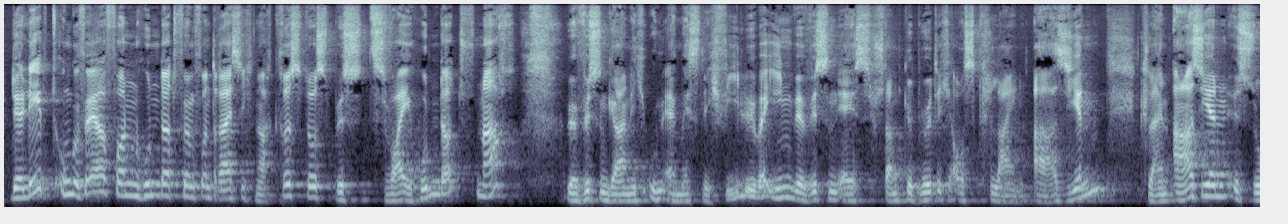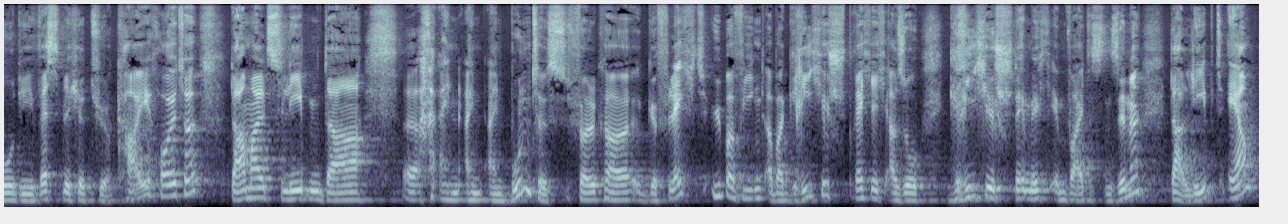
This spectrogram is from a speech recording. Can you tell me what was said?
Der lebt ungefähr von 135 nach Christus bis 200 nach. Wir wissen gar nicht unermesslich viel über ihn. Wir wissen, er ist, stammt gebürtig aus Kleinasien. Kleinasien ist so die westliche Türkei heute. Damals leben da äh, ein, ein, ein buntes Völkergeflecht, überwiegend aber griechisch sprechig, also griechischstämmig im weitesten Sinne. Da lebt er.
